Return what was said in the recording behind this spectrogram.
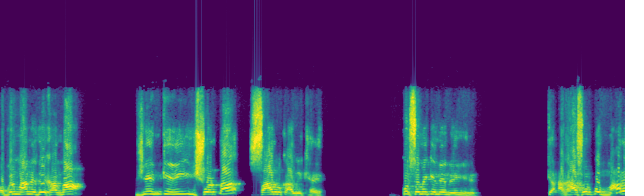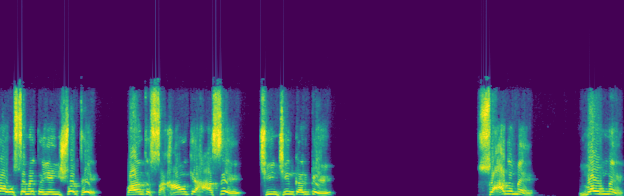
और ब्रह्मा ने देखा, ना, ये इनकी ईश्वरता सार्वकालिक है। कुछ समय के लिए नहीं है। कि अघासुर को मारा? उस समय तो ये ईश्वर थे। परंतु सखाओं के हाथ से छीन छीन करके स्वाद में लोभ में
